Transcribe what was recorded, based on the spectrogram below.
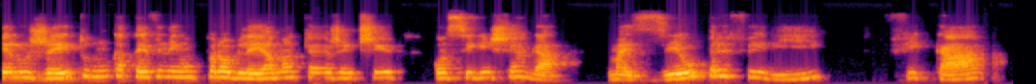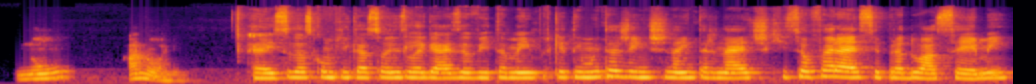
pelo jeito, nunca teve nenhum problema que a gente consiga enxergar. Mas eu preferi ficar no anônimo. É, isso das complicações legais eu vi também, porque tem muita gente na internet que se oferece para doar sêmen.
